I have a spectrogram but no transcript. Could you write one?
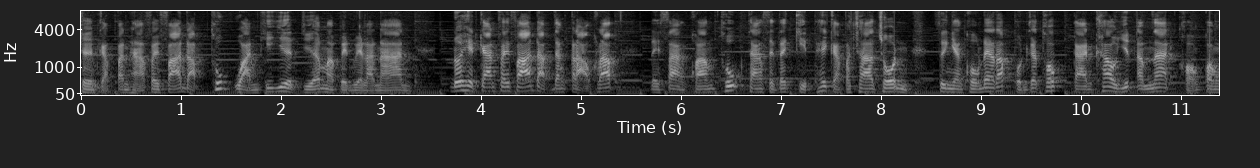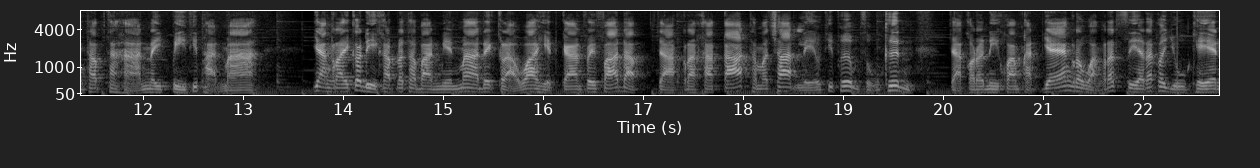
ชิญกับปัญหาไฟฟ้าดับทุกวันที่ยืดเยื้อมาเป็นเวลานาน โดยเหตุการณ์ไฟฟ้าดับดังกล่าวครับ ได้สร้างความทุกข์ทางเศรษฐกิจให้กับประชาชน ซึ่งยังคงได้รับผลกระทบการเข้ายึดอำนาจของกองทัพทหารในปีที่ผ่านมา อย่างไรก็ดีครับรัฐบาลเมียนมาได้กล่าวว่าเหตุการณ์ไฟฟ้าดับจากราคาก๊าซธรรมชาติเหลวที่เพิ่มสูงขึ้น จากกรณีความขัดแย้งระหว่างรัสเซียและก็ยูเครน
